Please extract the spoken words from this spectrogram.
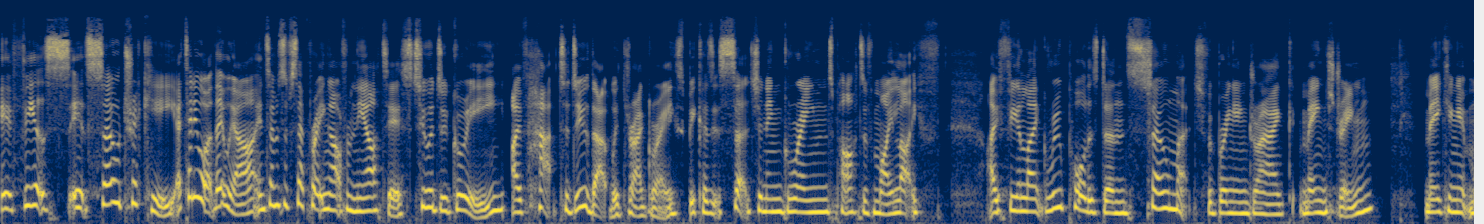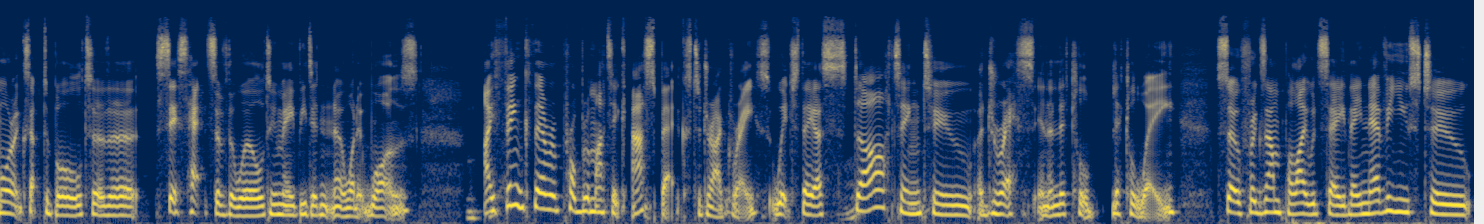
it feels it's so tricky. I tell you what, there we are. In terms of separating art from the artist, to a degree, I've had to do that with Drag Race because it's such an ingrained part of my life. I feel like RuPaul has done so much for bringing drag mainstream, making it more acceptable to the cis hets of the world who maybe didn't know what it was. Mm-hmm. I think there are problematic aspects to Drag Race which they are starting to address in a little little way. So, for example, I would say they never used to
